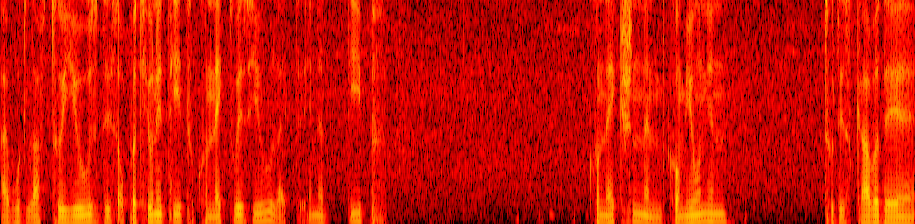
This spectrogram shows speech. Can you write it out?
I would love to use this opportunity to connect with you, like in a deep connection and communion, to discover the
